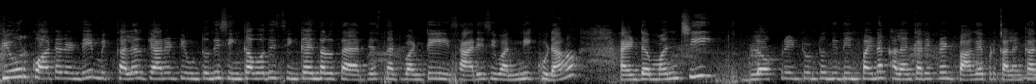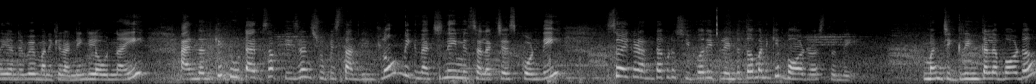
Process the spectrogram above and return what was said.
ప్యూర్ కాటన్ అండి. మీకు కలర్ గ్యారంటీ ఉంటుంది. సింక్ అవ్వదు. సింక్ అయిన తర్వాత తయారు చేసినటువంటి శారీస్ ఇవన్నీ కూడా. అండ్ మంచి బ్లాక్ ప్రింట్ ఉంటుంది. దీనిపైన కలంకారీ ప్రింట్. బాగా ఇప్పుడు కలంకారీ అనేవి మనకి రన్నింగ్లో ఉన్నాయి. అండ్ దానికి టూ టైప్స్ ఆఫ్ డిజైన్స్ చూపిస్తాను దీంట్లో. మీకు నచ్చినవి మీరు సెలెక్ట్ చేసుకోండి. సో ఇక్కడ అంతా కూడా షిబోరీ ప్రింట్తో మనకి బార్డర్ వస్తుంది. మంచి green colour border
